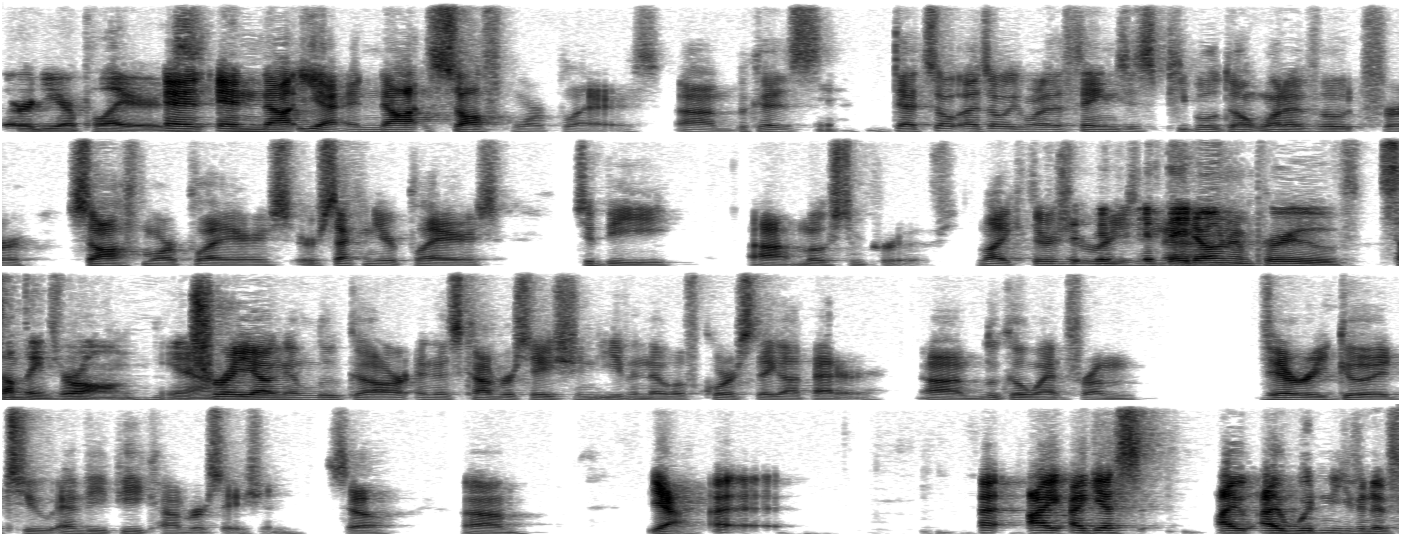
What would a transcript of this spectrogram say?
third year players. and and not yeah, and not sophomore players. Um, because Yeah. that's that's always one of the things is people don't want to vote for sophomore players or second year players to be uh, most improved. Like there's a reason if they that don't improve, something's wrong. You know. Trae Young and Luka aren't in this conversation, even though of course they got better. Um, Luka went from very good to MVP conversation. So um, yeah, I, I, I guess I, I wouldn't even have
